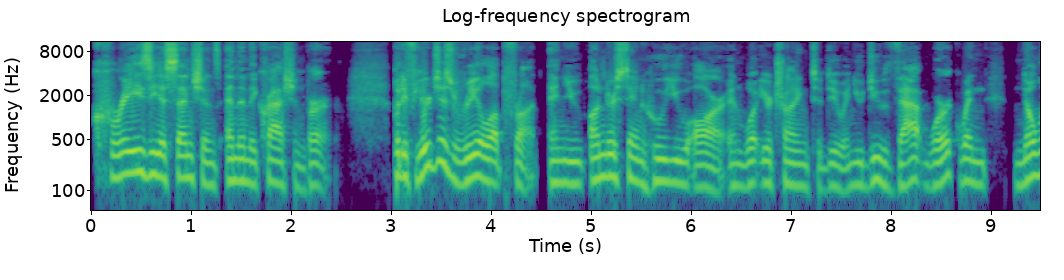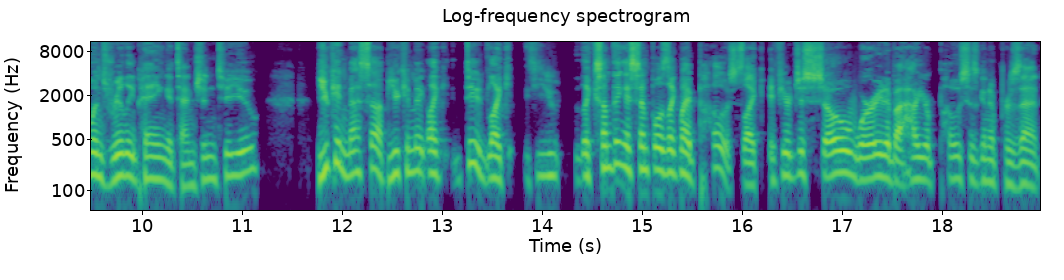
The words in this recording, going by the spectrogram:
crazy ascensions and then they crash and burn. But if you're just real up front and you understand who you are and what you're trying to do, and you do that work when no one's really paying attention to you, you can mess up. You can make like, dude, like you like something as simple as like my post. Like if you're just so worried about how your post is going to present,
